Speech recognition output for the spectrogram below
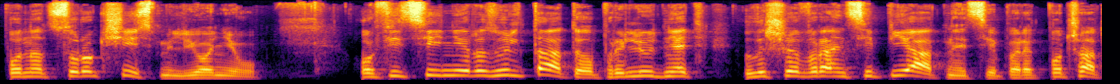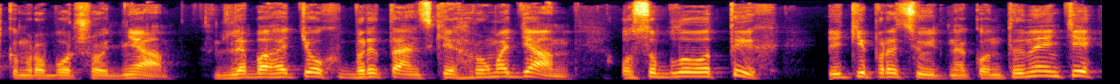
понад 46 мільйонів. Офіційні результати оприлюднять лише вранці п'ятниці перед початком робочого дня. Для багатьох британських громадян, особливо тих, які працюють на континенті,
